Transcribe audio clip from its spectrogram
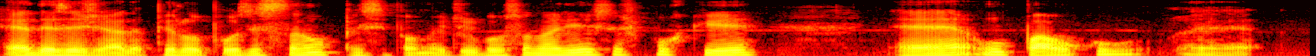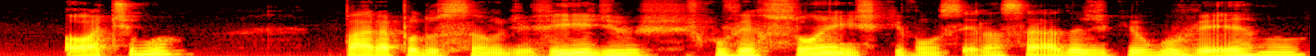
é desejada pela oposição, principalmente os bolsonaristas, porque é um palco é, ótimo para a produção de vídeos, com versões que vão ser lançadas de que o governo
